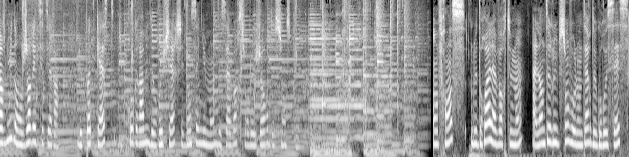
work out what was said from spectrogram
Bienvenue dans Genre etc., le podcast du programme de recherche et d'enseignement des savoirs sur le genre de Sciences Po. En France, le droit à l'avortement, à l'interruption volontaire de grossesse,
